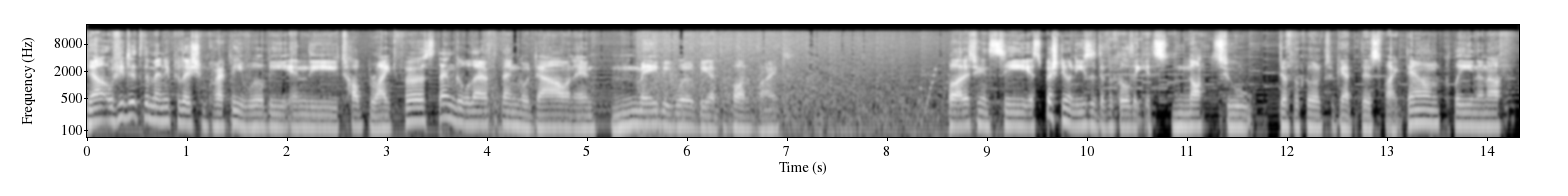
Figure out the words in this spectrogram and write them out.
Now, if you did the manipulation correctly, you will be in the top right first, then go left, then go down, and maybe will be at the bottom right. But as you can see, especially on easy difficulty, it's not too difficult to get this fight down clean enough.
